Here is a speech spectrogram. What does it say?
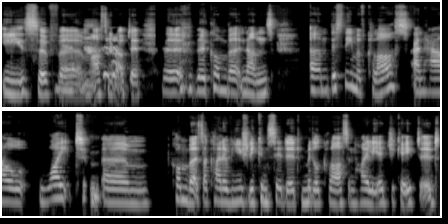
ease of um, asking about it. The the convert nuns. Um, this theme of class and how white um, converts are kind of usually considered middle class and highly educated.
